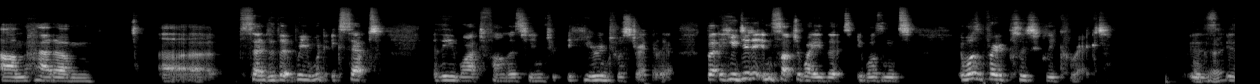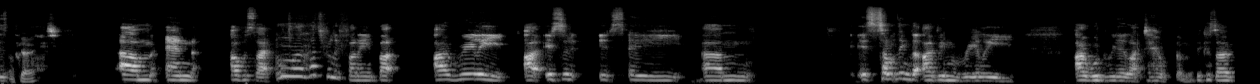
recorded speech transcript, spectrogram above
um, had um, uh, said that we would accept the white farmers into, here into Australia, but he did it in such a way that it wasn't it wasn't very politically correct. Is, okay. is okay. Um, and I was like, oh, that's really funny, but I really uh, it's a it's a um, it's something that I've been really I would really like to help them because I've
